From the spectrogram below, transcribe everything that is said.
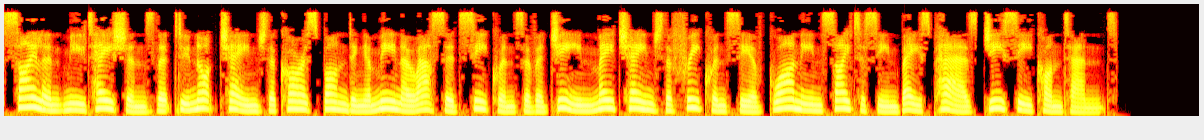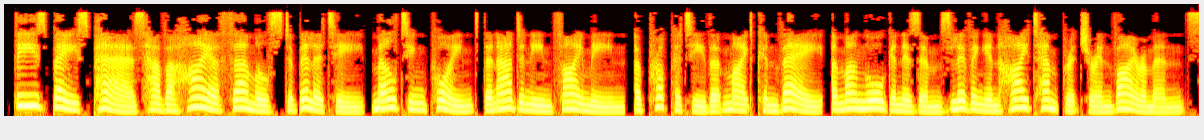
silent mutations that do not change the corresponding amino acid sequence of a gene may change the frequency of guanine cytosine base pairs GC content. These base pairs have a higher thermal stability melting point than adenine-thymine, a property that might convey, among organisms living in high-temperature environments,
